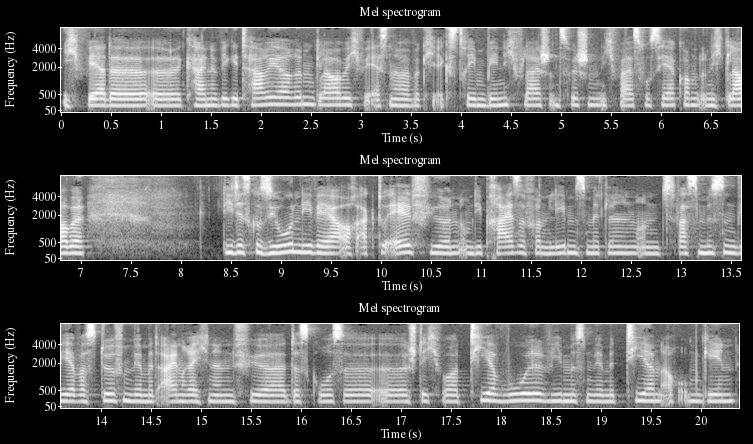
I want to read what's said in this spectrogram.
ich werde äh, keine Vegetarierin, glaube ich. Wir essen aber wirklich extrem wenig Fleisch inzwischen. Ich weiß, wo es herkommt. Und ich glaube, die Diskussion, die wir ja auch aktuell führen um die Preise von Lebensmitteln und was müssen wir, was dürfen wir mit einrechnen für das große äh, Stichwort Tierwohl, wie müssen wir mit Tieren auch umgehen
